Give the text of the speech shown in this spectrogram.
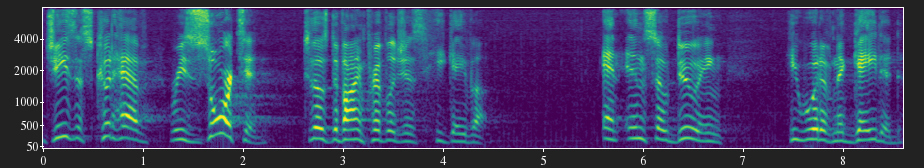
Jesus could have resorted to those divine privileges he gave up. And in so doing, he would have negated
